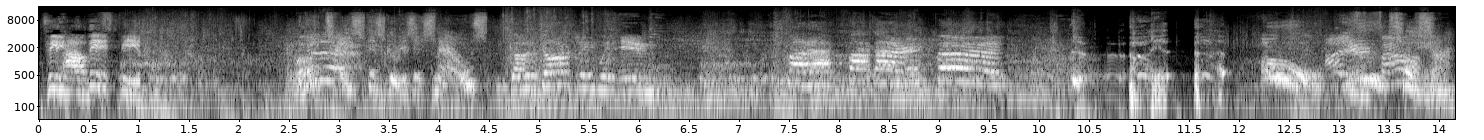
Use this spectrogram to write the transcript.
See how this feels. Will it taste as good as it smells? He's got a darkling with him. Motherfucker, it burns! Oh, I you tosser!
